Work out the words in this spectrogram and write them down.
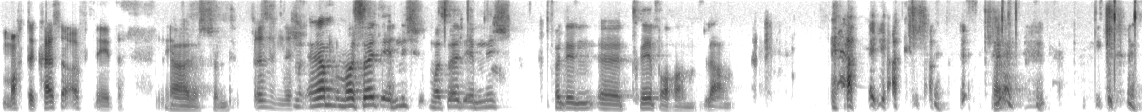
macht die Kasse auf. Nee, das, nee, ja, das stimmt. Das ist nicht. Ja, man, sollte eben nicht man sollte eben nicht von den äh, Drehbachern lernen. ja, ja, genau.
